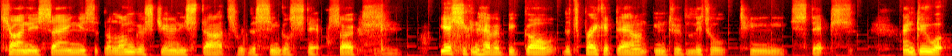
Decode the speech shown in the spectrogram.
Chinese saying is that the longest journey starts with a single step. So mm-hmm. yes, you can have a big goal. Let's break it down into little teeny steps and do what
